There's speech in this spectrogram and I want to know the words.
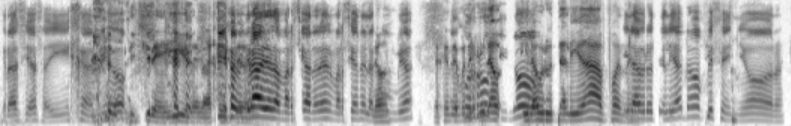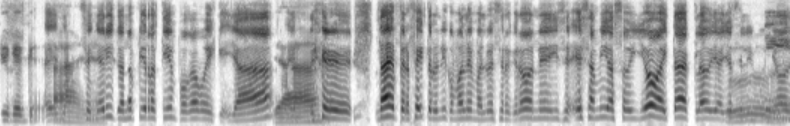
Gracias ahí, amigo. Increíble la gente. Gracias a Marciano, eres el Marciano de la no, cumbia. La gente pone, Urruti, y, la, no. y, la, brutalidad pone. Y la brutalidad, no, pues señor. ¿Qué, qué, qué? Eh, Ay, señorita, no pierda tiempo, Gabo. Y que ya. ya. Este, nada es perfecto, lo único malo de Malú es ser grone. Dice, esa amiga soy yo. Ahí está, Claudia, yo se le Muñoz.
